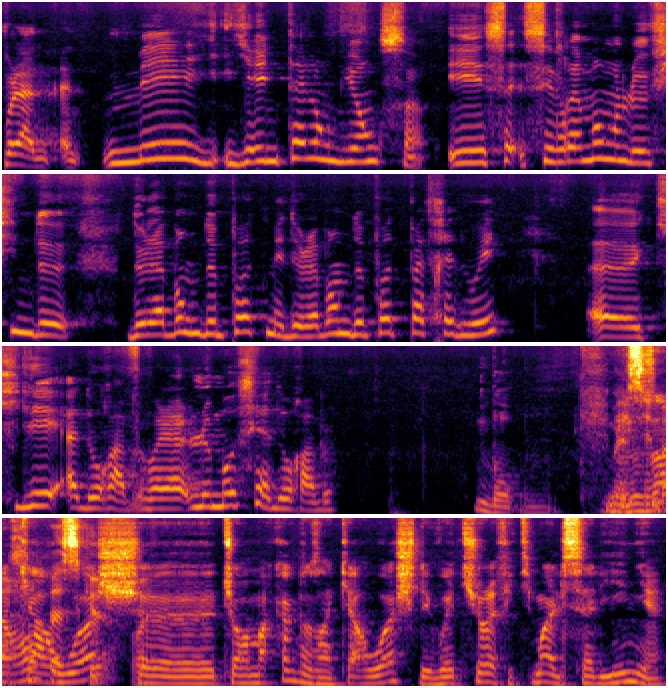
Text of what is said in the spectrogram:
voilà, mais il y a une telle ambiance et c'est vraiment le film de, de la bande de potes, mais de la bande de potes pas très doués, euh, qu'il est adorable. Voilà, le mot c'est adorable. Bon. Mais c'est dans un marrant car parce que- ouais. euh, tu remarqueras que dans un car wash, les voitures, effectivement, elles s'alignent,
